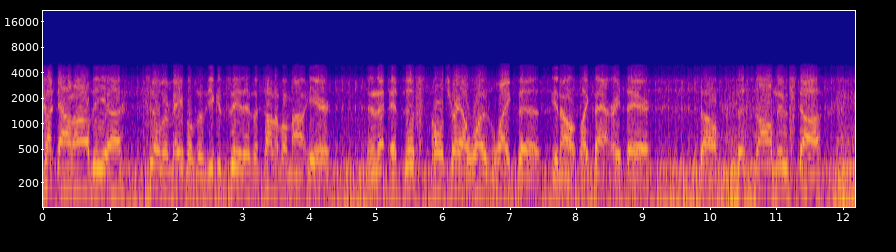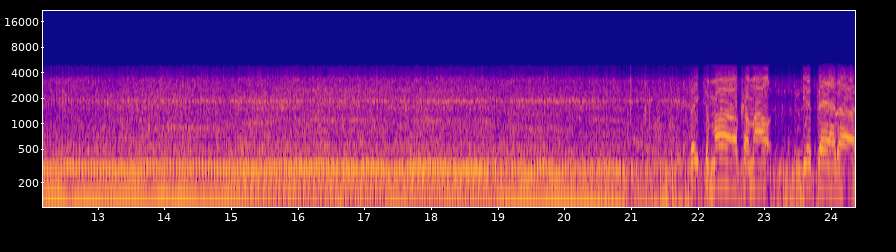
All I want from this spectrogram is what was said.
cut down all the uh, silver maples. As you can see, there's a ton of them out here, and it, it, this whole trail was like this, you know, like that right there. So this is all new stuff. Think tomorrow I'll come out and get that uh,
